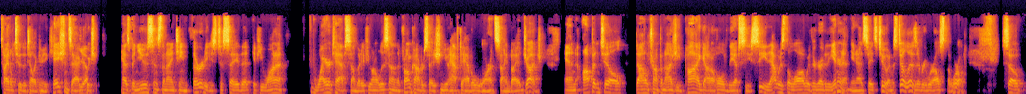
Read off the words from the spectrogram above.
title II of the telecommunications act yep. which has been used since the 1930s to say that if you want to wiretap somebody, if you want to listen on the phone conversation, you have to have a warrant signed by a judge. And up until Donald Trump and Ajit Pai got a hold of the FCC, that was the law with regard to the internet in the United States too, and it still is everywhere else in the world. So,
